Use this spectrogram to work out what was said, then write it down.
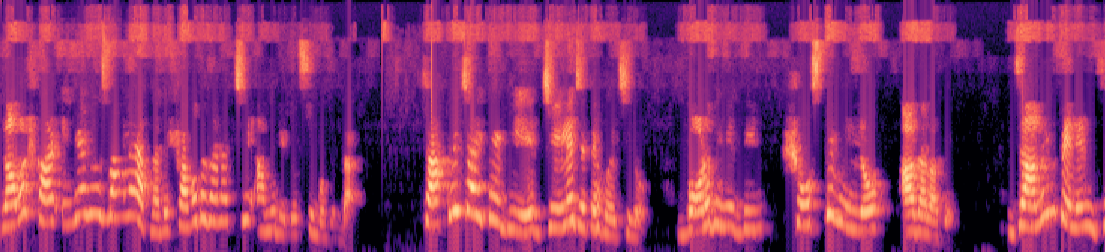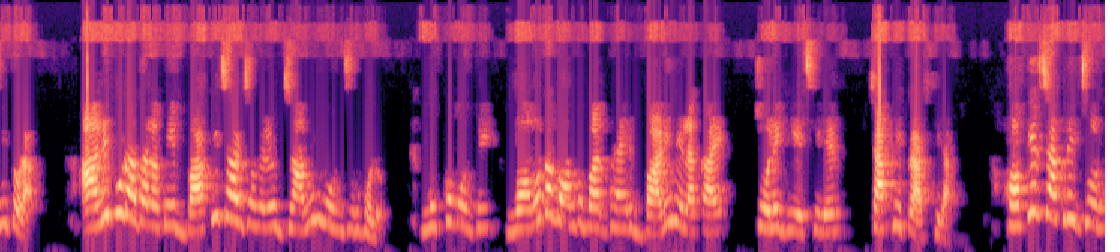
নমস্কার, ইন্ডিয়া নিউজ বাংলায় আপনাদের স্বাগত জানাচ্ছি। আমি ঋতুশ্রী মজুমদার। চাকরি চাইতে গিয়ে জেলে যেতে হয়েছিল। বড়দিনের দিন স্বস্তি মিলল আদালতে। জামিন পেলেন ধৃতরা। আলিপুর আদালতে বাকি চারজনেরও জামিন মঞ্জুর হলো। মুখ্যমন্ত্রী মমতা বন্দ্যোপাধ্যায়ের বাড়ির এলাকায় চলে গিয়েছিলেন চাকরি প্রার্থীরা হকের চাকরির জন্য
